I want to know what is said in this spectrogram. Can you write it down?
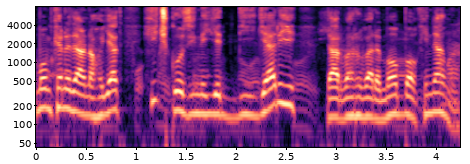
ممکنه در نهایت هیچ گزینه دیگری در برابر ما باقی نمونه.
